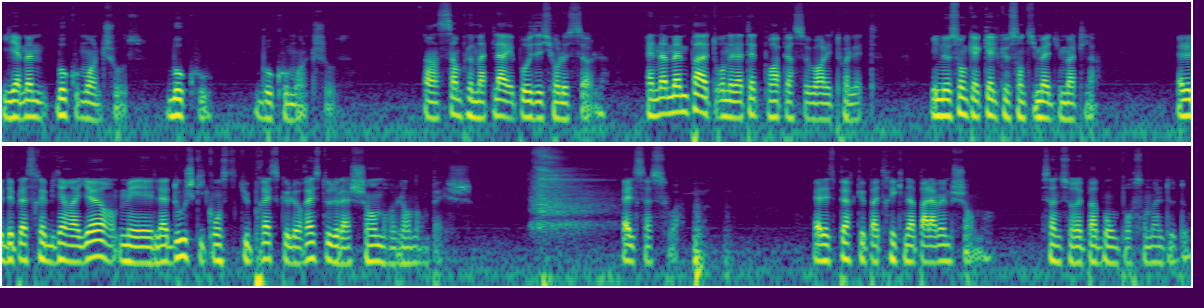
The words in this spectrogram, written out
Il y a même beaucoup moins de choses. Beaucoup, beaucoup moins de choses. Un simple matelas est posé sur le sol. Elle n'a même pas à tourner la tête pour apercevoir les toilettes. Ils ne sont qu'à quelques centimètres du matelas. Elle le déplacerait bien ailleurs, mais la douche qui constitue presque le reste de la chambre l'en empêche. Elle s'assoit. Elle espère que Patrick n'a pas la même chambre. Ça ne serait pas bon pour son mal de dos.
